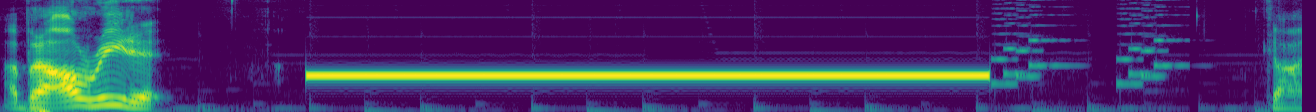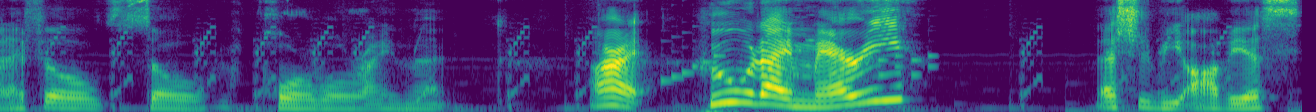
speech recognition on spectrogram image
uh, but I'll read it. God, I feel so horrible writing that. Alright, who would I marry? That should be obvious.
